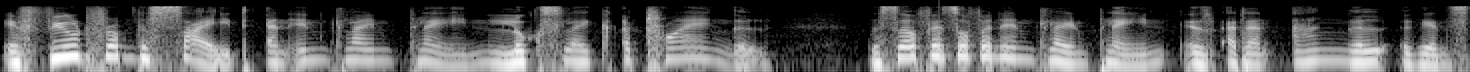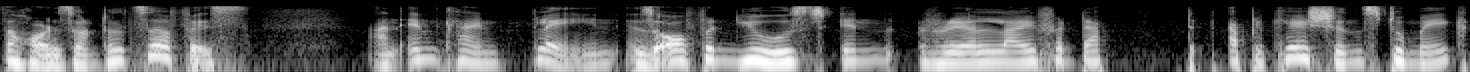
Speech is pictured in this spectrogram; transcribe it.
If viewed from the side, an inclined plane looks like a triangle. The surface of an inclined plane is at an angle against the horizontal surface. An inclined plane is often used in real-life applications to make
